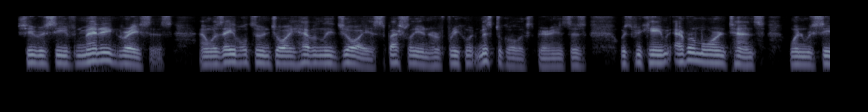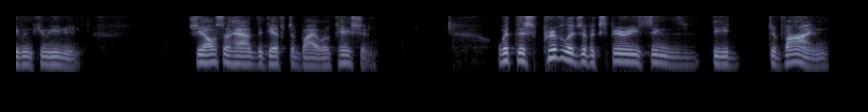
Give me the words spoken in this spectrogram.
she received many graces and was able to enjoy heavenly joy, especially in her frequent mystical experiences, which became ever more intense when receiving communion. She also had the gift of bilocation. With this privilege of experiencing the divine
